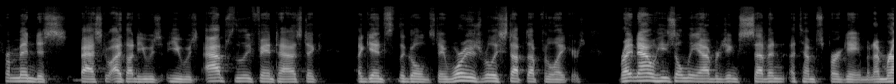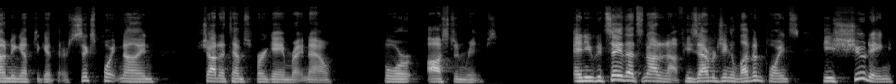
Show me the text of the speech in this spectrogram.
tremendous basketball. I thought he was he was absolutely fantastic against the Golden State Warriors really stepped up for the Lakers. Right now, he's only averaging seven attempts per game, and I'm rounding up to get there. 6.9 shot attempts per game right now for Austin Reaves. And you could say that's not enough. He's averaging 11 points. He's shooting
